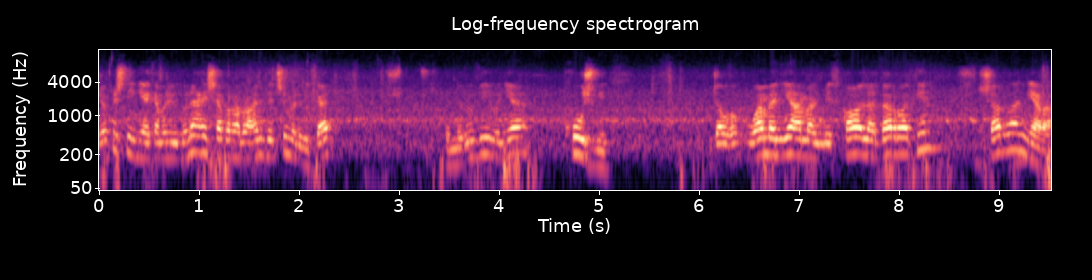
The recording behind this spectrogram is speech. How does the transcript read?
جا بيش نيجي كمروي جناح شاب رب العالمين ده شو مروي كات المروي ونيا خوش جا ومن يعمل مثقال ذرة شرا يره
